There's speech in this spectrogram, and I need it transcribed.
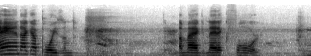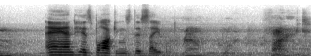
And I got poisoned. A magnetic floor. And his blocking's disabled. Round one. Fight.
